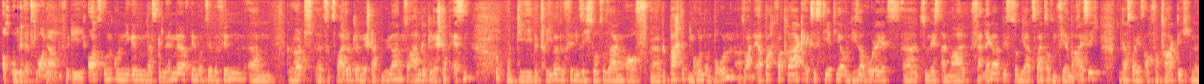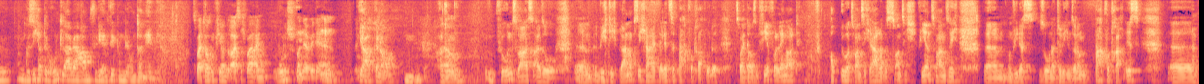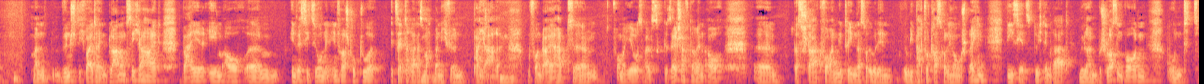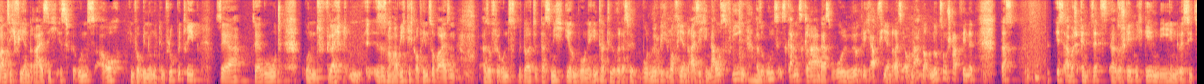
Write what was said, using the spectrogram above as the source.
auch umgesetzt worden. Ja, für die Ortsunkundigen, das Gelände, auf dem wir uns hier befinden, ähm, gehört äh, zu zwei Dritteln der Stadt Mülheim, zu einem Drittel der Stadt Essen. Und die Betriebe befinden sich sozusagen auf äh, gepachtetem Grund und Boden. Also ein Erbpachtvertrag existiert hier und dieser wurde jetzt äh, zunächst einmal verlängert bis zum Jahr 2034, sodass wir jetzt auch vertraglich eine gesicherte Grundlage haben für die Entwicklung der Unternehmen hier. 2034 war ein Wunsch von der WDL. Ja, genau. Also für uns war es also ähm, wichtig Planungssicherheit. Der letzte Pachtvertrag wurde 2004 verlängert, auch über 20 Jahre bis 2024. Ähm, und wie das so natürlich in so einem Pachtvertrag ist, äh, man wünscht sich weiterhin Planungssicherheit, weil eben auch ähm, Investitionen in Infrastruktur etc., das macht man nicht für ein paar Jahre. Und von daher hat ähm, Frau Majeros als Gesellschafterin auch äh, das stark vorangetrieben, dass wir über, den, über die Pachtvertragsverlängerung sprechen. Die ist jetzt durch den Rat Mülheim beschlossen worden und 2034 ist für uns auch in Verbindung mit dem Flugbetrieb sehr, sehr gut. Und vielleicht ist es nochmal wichtig, darauf hinzuweisen, also für uns bedeutet das nicht irgendwo eine Hintertüre, dass wir wohl möglich über 34 hinausfliegen. Also uns ist ganz klar, dass wohl möglich ab 34 auch eine andere Nutzung stattfindet. Das ist aber entsetzt, also steht nicht gegen die Investition,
